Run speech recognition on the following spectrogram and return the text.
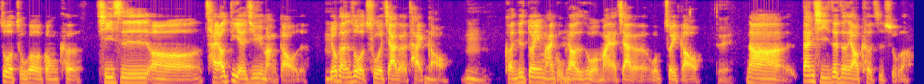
做足够的功课。其实呃，踩到地的几率蛮高的，嗯、有可能是我出的价格太高，嗯，嗯可能就对应买股票就是我买的价格我最高，对。那但其实这真的要克制住了，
